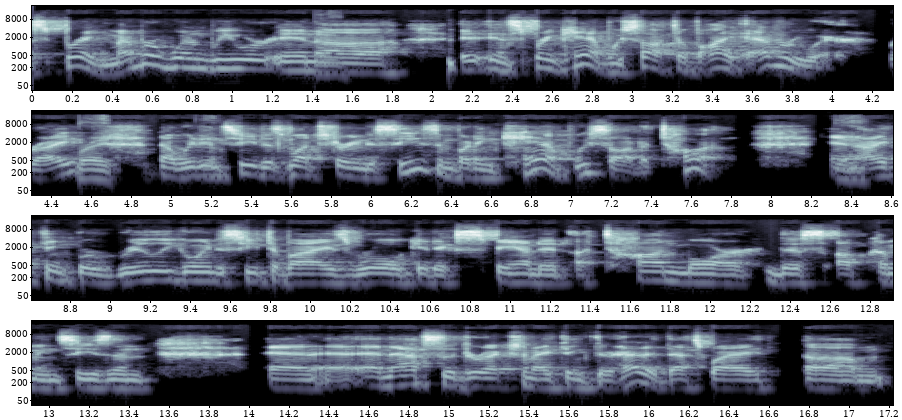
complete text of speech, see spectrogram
spring. Remember when we were in uh, in spring camp? We saw Tavai everywhere, right? right? Now we didn't see it as much during the season, but in camp we saw it a ton. And yeah. I think we're really going to see Tavai's role get expanded a ton more this upcoming season, and and that's the direction I think they're headed. That's why. Um,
